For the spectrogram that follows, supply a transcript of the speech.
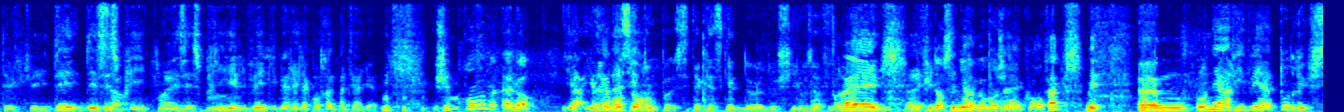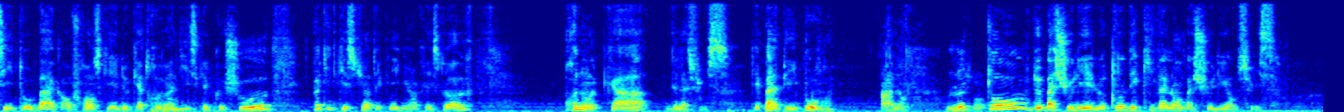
des, esprits, Ouais. des esprits Mm. élevés, libérés de la contrainte matérielle. je vais prendre, alors, il y a, y a Là, là, 40 c'est ans, c'est ta casquette de, de philosophe. hein, Ouais, qui- et puis d'enseignant, à un moment j'avais un cours en fac, mais euh, on est arrivé à un taux de réussite au bac en France qui est de 90 quelque chose. Petite question technique, Jean-Christophe. Prenons le cas de la Suisse, qui n'est pas un pays pauvre. Ah non. Le taux de bachelier, le taux d'équivalent bachelier en Suisse,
